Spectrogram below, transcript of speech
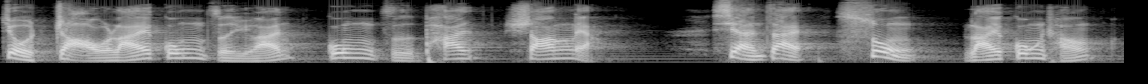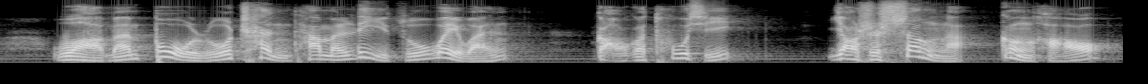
就找来公子元、公子潘商量：现在宋来攻城，我们不如趁他们立足未稳，搞个突袭。要是胜了更好，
